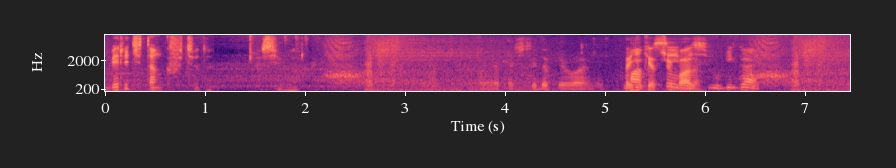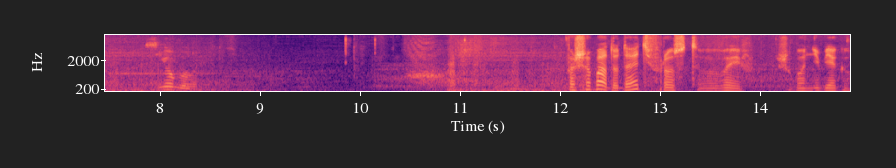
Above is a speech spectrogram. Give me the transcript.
Берите танков отсюда. Спасибо. Ну, я почти добиваю. Дадите Мак, с сейвись, убегай. Съебывай. По Шабаду дайте Фрост Вейв, чтобы он не бегал.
